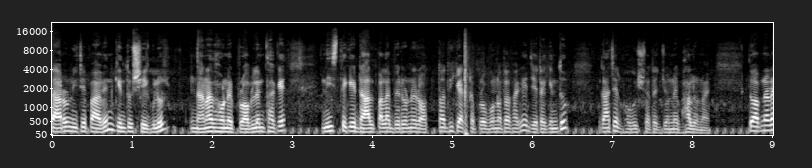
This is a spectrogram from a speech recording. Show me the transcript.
তারও নিচে পাবেন, কিন্তু সেগুলোর নানা ধরনের প্রবলেম থাকে। নিচ থেকে ডালপালা বেরোনোর অত্যাধিক একটা প্রবণতা থাকে, যেটা কিন্তু গাছের ভবিষ্যতের জন্য ভালো নয়। তো আপনারা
